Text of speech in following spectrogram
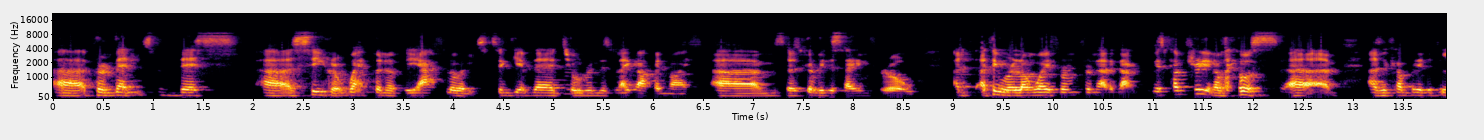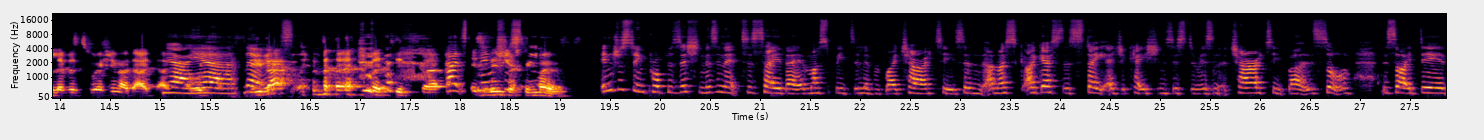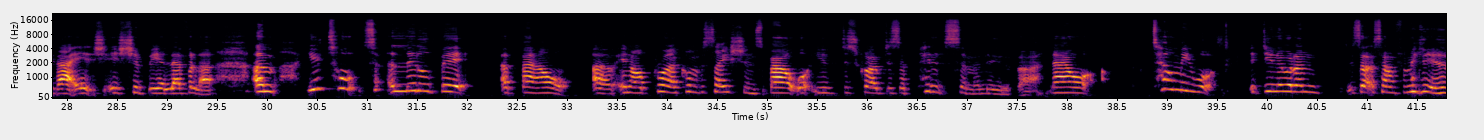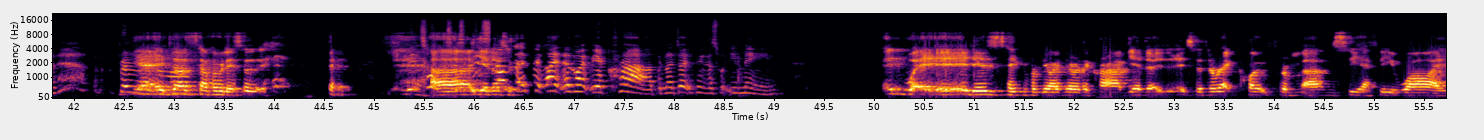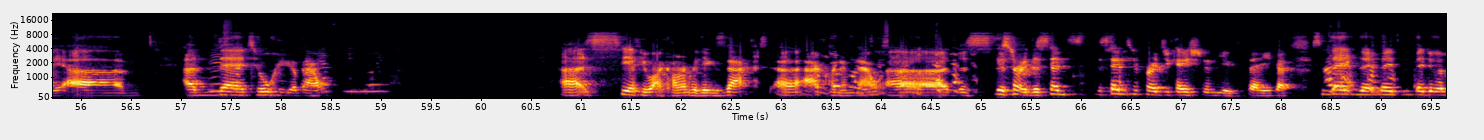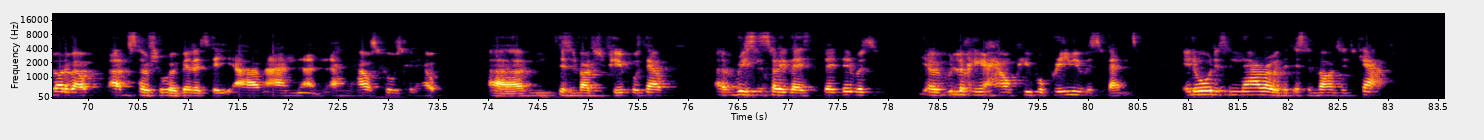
uh, prevent this uh, secret weapon of the affluent to give their children this leg up in life. Um, so it's going to be the same for all. I, I, think we're a long way from, from that in that, this country, and of course, uh, as a company that delivers tuition, I, I, yeah, I yeah, no, that, but, but it's, uh, it's an interesting move interesting proposition, isn't it, to say that it must be delivered by charities? And and I, I, guess the state education system isn't a charity, but it's sort of this idea that it it should be a leveler. Um, you talked a little bit about. Uh, in our prior conversations about what you've described as a pincer maneuver. Now, tell me what do you know what I'm does that sound familiar from yeah it does sound familiar so it, uh, yeah, sounds a, a bit like there might be a crab and i don't think that's what you mean it, it is taken from the idea of the crab. Yeah, it's a direct quote from um, CFEY, um, and Who's they're talking about CFEY? Uh, CFEY. I can't remember the exact uh, acronym now. Uh, the, the, sorry, the, Cent- the Centre for Education and Youth. There you go. So okay, they, they, they, they, do a lot about um, social mobility um, and, and, and how schools can help um, disadvantaged pupils. Now, a recent study they, they did was you know, looking at how pupil premium is spent in order to narrow the disadvantage gap.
